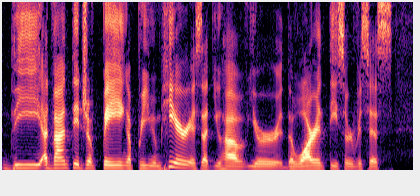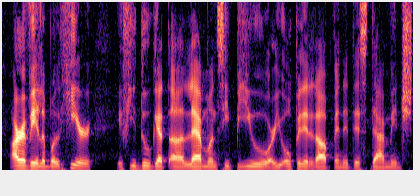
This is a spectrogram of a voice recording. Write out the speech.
the advantage of paying a premium here is that you have your the warranty services are available here if you do get a lemon CPU or you open it up and it is damaged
